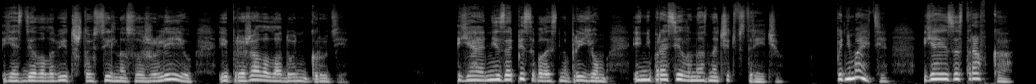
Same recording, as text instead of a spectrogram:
я сделала вид, что сильно сожалею, и прижала ладонь к груди. Я не записывалась на прием и не просила назначить встречу. Понимаете, я из островка,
